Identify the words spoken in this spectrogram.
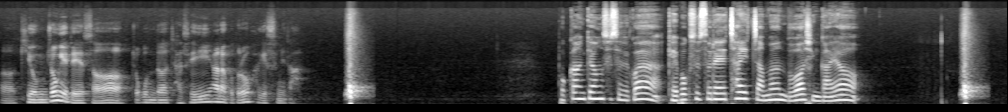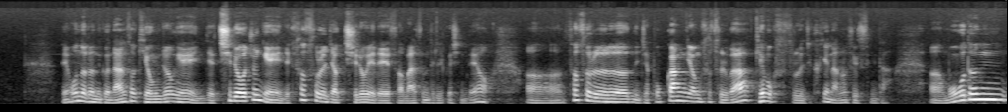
어, 기형종에 대해서 조금 더 자세히 알아보도록 하겠습니다. 복강경 수술과 개복 수술의 차이점은 무엇인가요? 네, 오늘은 그 난소 기형종의 이제 치료 중에 이제 수술적 치료에 대해서 말씀드릴 것인데요. 어, 수술은 이제 복강경 수술과 개복 수술로 이제 크게 나눌 수 있습니다. 어, 모든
